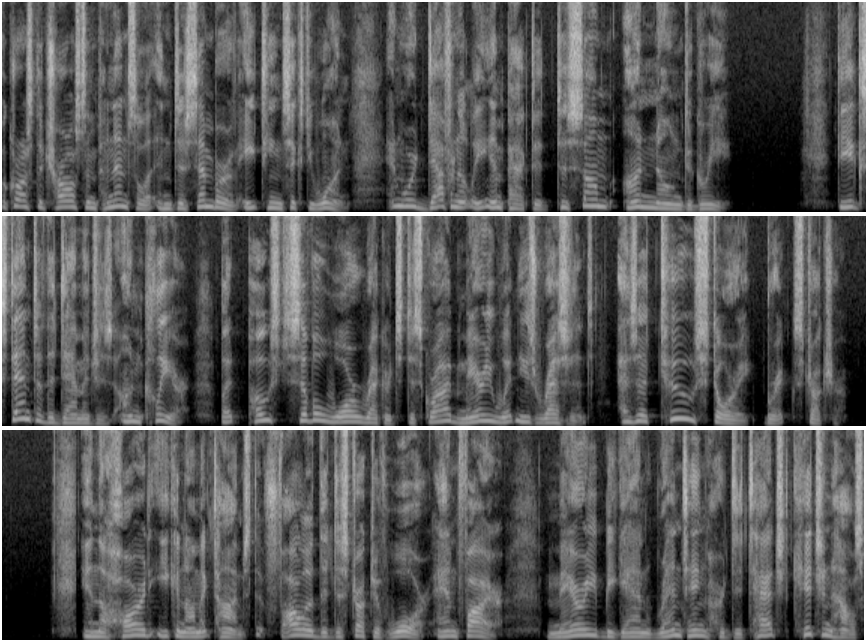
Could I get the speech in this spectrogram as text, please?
across the Charleston Peninsula in December of 1861 and were definitely impacted to some unknown degree. The extent of the damage is unclear, but post Civil War records describe Mary Whitney's residence as a two story brick structure. In the hard economic times that followed the destructive war and fire, Mary began renting her detached kitchen house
